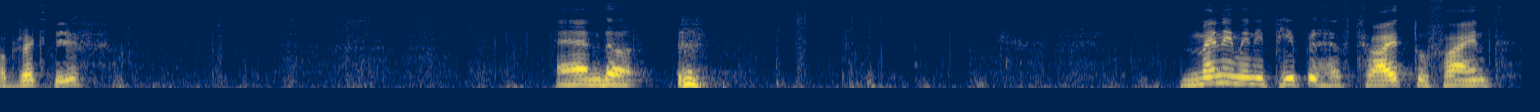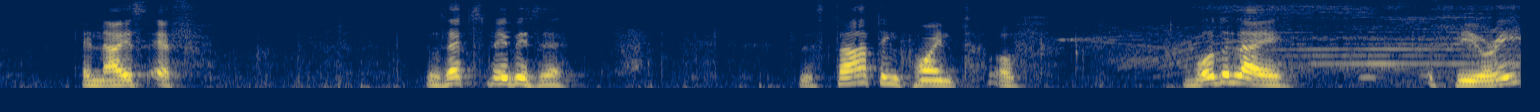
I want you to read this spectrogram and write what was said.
objective. And uh, many, many people have tried to find a nice f. So that's maybe the, the starting point of moduli theory.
